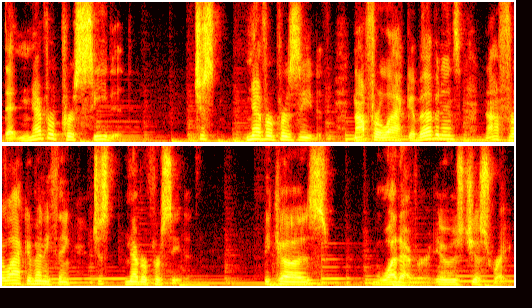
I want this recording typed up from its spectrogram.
that never proceeded. Just never proceeded. Not for lack of evidence, not for lack of anything, just never proceeded. Because whatever, it was just rape.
